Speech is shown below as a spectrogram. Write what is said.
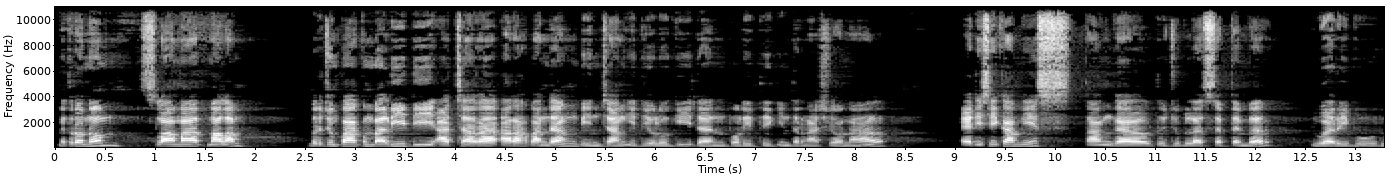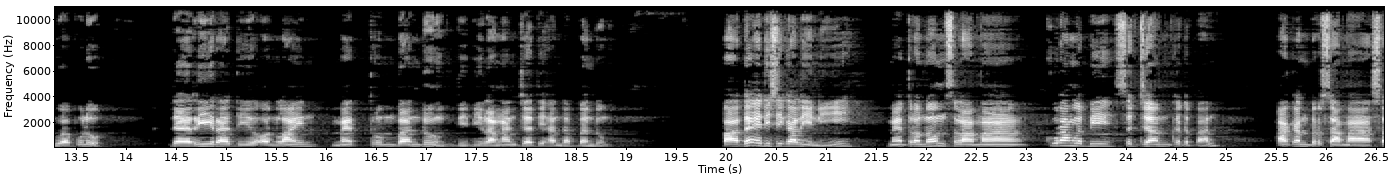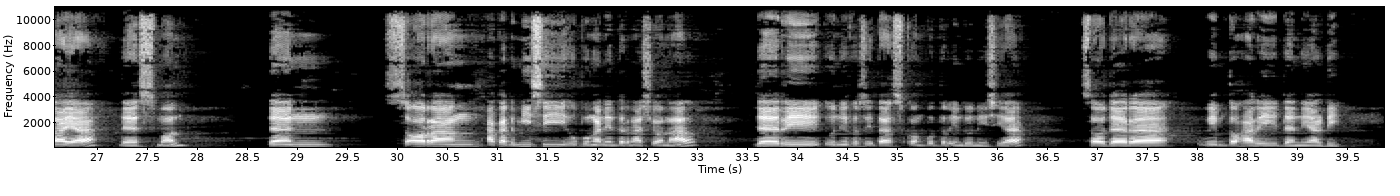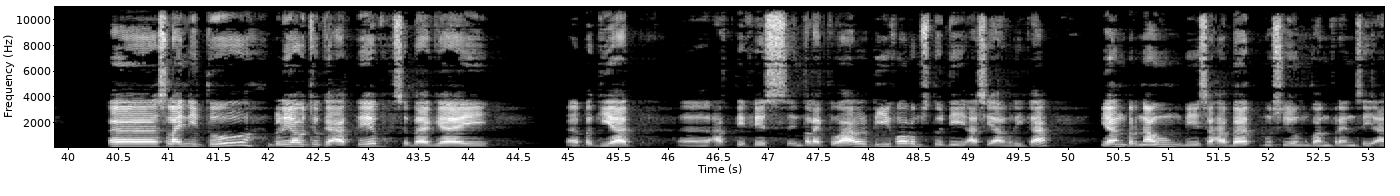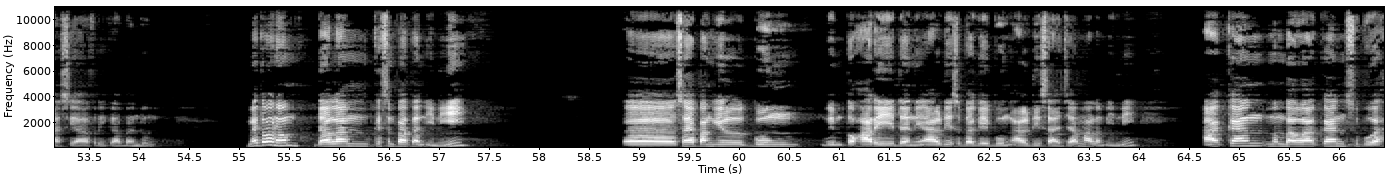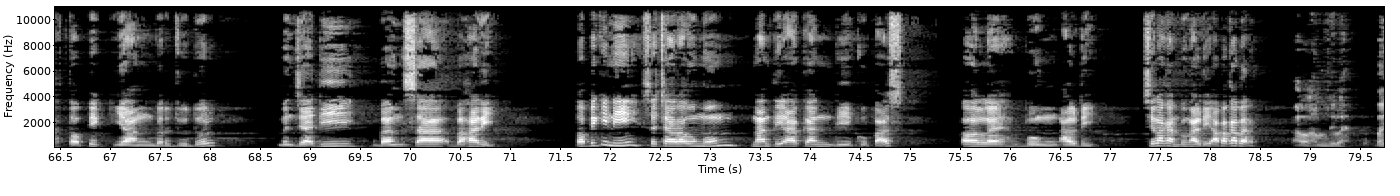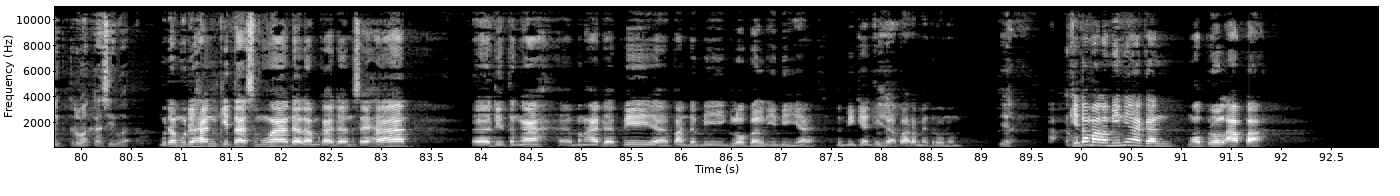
Metronom, selamat malam. Berjumpa kembali di acara Arah Pandang, Bincang Ideologi dan Politik Internasional, edisi Kamis, tanggal 17 September 2020, dari radio online Metrum Bandung di bilangan Jati Handap Bandung. Pada edisi kali ini, Metronom selama kurang lebih sejam ke depan akan bersama saya, Desmond, dan seorang akademisi hubungan internasional dari Universitas Komputer Indonesia, Saudara Wim Tohari Danialdi. Eh, selain itu, beliau juga aktif sebagai eh, pegiat eh, aktivis intelektual di Forum Studi Asia Afrika yang bernaung di Sahabat Museum Konferensi Asia Afrika Bandung. Metronom, dalam kesempatan ini Eh, saya panggil Bung Wim Tohari Dani Aldi sebagai Bung Aldi saja malam ini akan membawakan sebuah topik yang berjudul menjadi bangsa bahari. Topik ini secara umum nanti akan dikupas oleh Bung Aldi. Silakan Bung Aldi, apa kabar? Alhamdulillah. Baik, terima kasih, Pak. Mudah-mudahan kita semua dalam keadaan sehat eh, di tengah eh, menghadapi eh, pandemi global ini ya. Demikian juga Ya. para metronom. Ya. Kita malam ini akan ngobrol apa?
